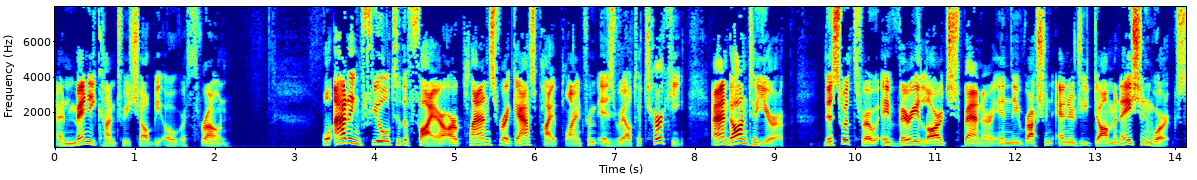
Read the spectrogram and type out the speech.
and many countries shall be overthrown. Well, adding fuel to the fire are plans for a gas pipeline from Israel to Turkey and on to Europe. This would throw a very large spanner in the Russian energy domination works.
